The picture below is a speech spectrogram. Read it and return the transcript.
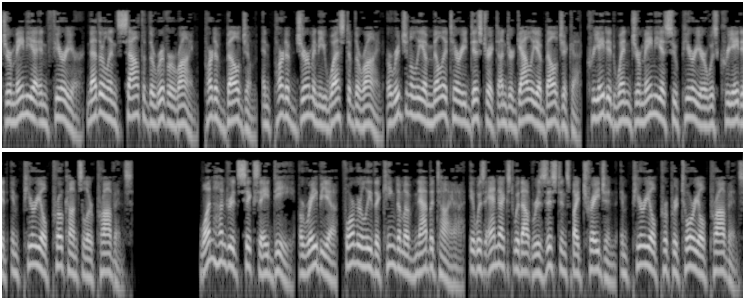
Germania Inferior Netherlands south of the River Rhine, part of Belgium, and part of Germany west of the Rhine originally a military district under Gallia Belgica, created when Germania Superior was created imperial proconsular province. 106 AD, Arabia, formerly the Kingdom of Nabataea, it was annexed without resistance by Trajan imperial propraetorial province.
